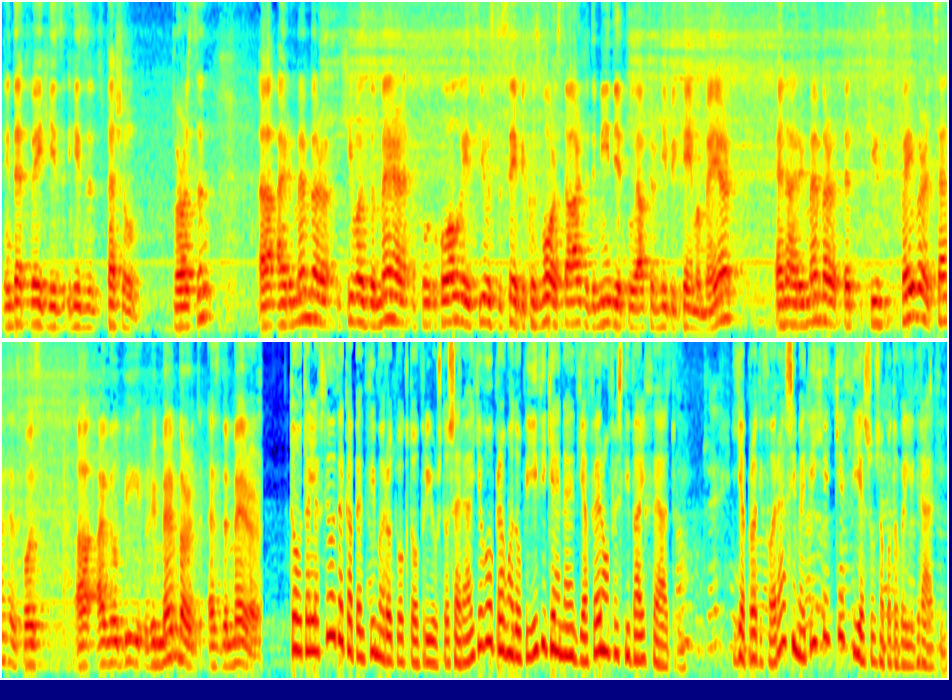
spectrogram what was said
In that way, he's, he's a special person. Uh, I remember he was the mayor who, who always used to say, because war started immediately after he became a mayor, and I remember that his favorite sentence was, uh, I will be remembered as the mayor. Το τελευταίο 15μέρο του Οκτωβρίου στο Σαράγεβο πραγματοποιήθηκε ένα ενδιαφέρον φεστιβάλ θεάτρου. Για πρώτη φορά συμμετείχε και Θίασος από το Βελιγράδι.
